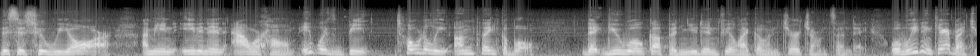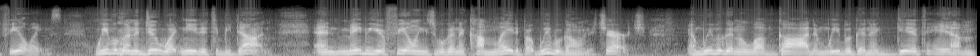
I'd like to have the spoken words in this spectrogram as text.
this is who we are. I mean, even in our home, it would be totally unthinkable that you woke up and you didn't feel like going to church on Sunday. Well, we didn't care about your feelings. We were going to do what needed to be done. And maybe your feelings were going to come later, but we were going to church. And we were going to love God and we were going to give Him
